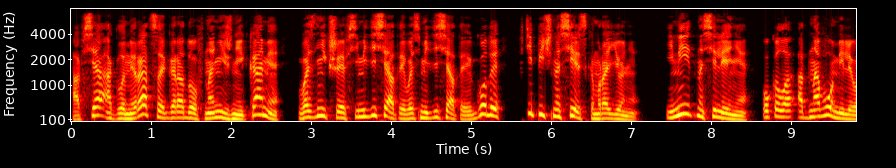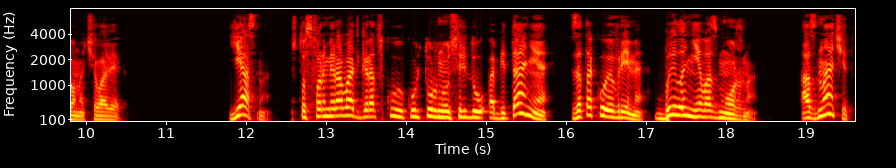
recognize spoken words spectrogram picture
А вся агломерация городов на Нижней Каме, возникшая в 70-80-е годы в типично сельском районе, имеет население около 1 миллиона человек. Ясно, что сформировать городскую культурную среду обитания за такое время было невозможно. А значит,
